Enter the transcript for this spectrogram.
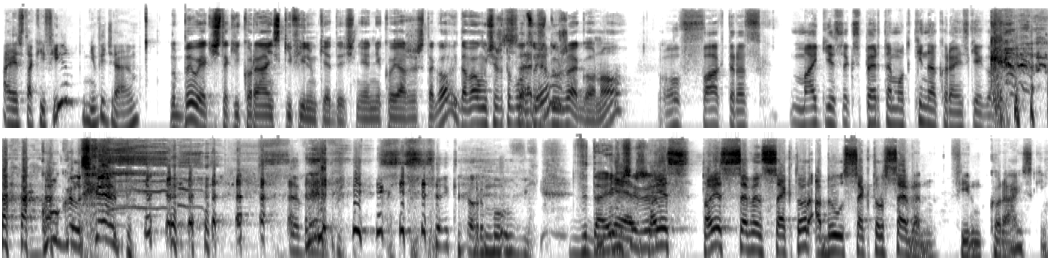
A jest taki film? Nie wiedziałem. No był jakiś taki koreański film kiedyś, nie, nie kojarzysz tego? I dawało mi się, że to Serio? było coś dużego, no. O oh, fuck, teraz Mike jest ekspertem od kina koreańskiego. Google help! Seven Sector Movie. Wydaje nie, mi się, że... To jest, to jest Seven Sector, a był Sector 7, film koreański.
